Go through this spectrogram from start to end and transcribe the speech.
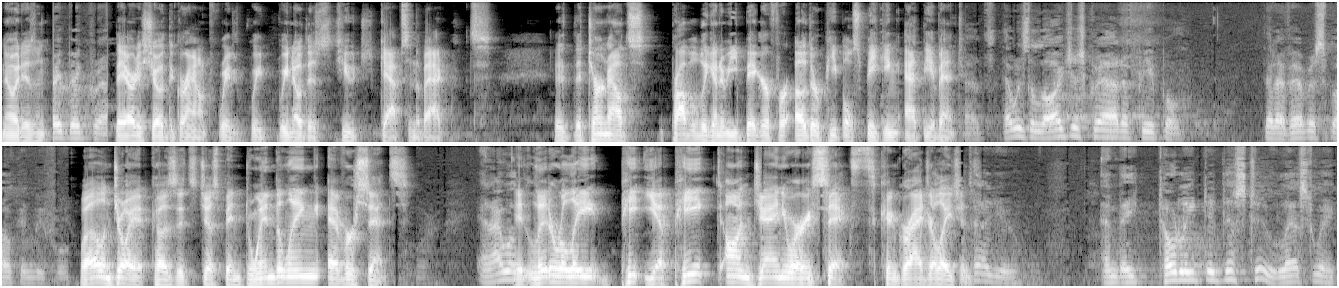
no, it isn't. very big crowd. They already showed the ground. We we we know there's huge gaps in the back. The turnout's probably going to be bigger for other people speaking at the event. That was the largest crowd of people that I've ever spoken before. Well, enjoy it because it's just been dwindling ever since. And I will It literally pe- you peaked on January 6th. Congratulations. tell you, and they totally did this too last week.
